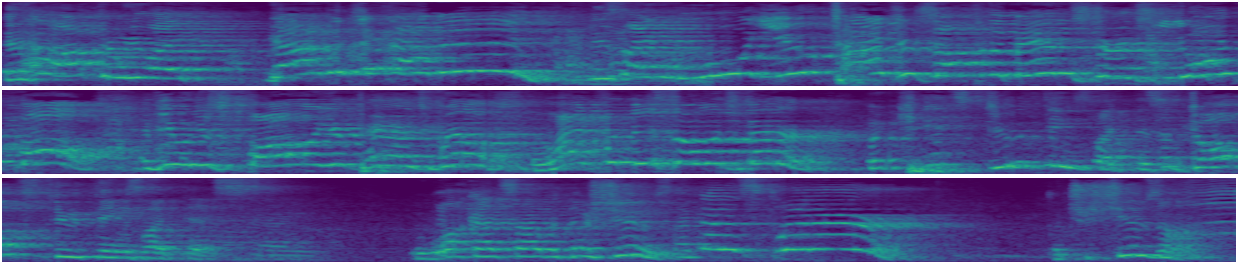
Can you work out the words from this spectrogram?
And how often are we like, God, would you help me? He's like, well, you tied yourself to the banister. It's your fault. If you would just follow your parents' will, life would be so much better. But kids do things like this. Adults do things like this. We walk outside with no shoes. I got a splinter. Put your shoes on.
